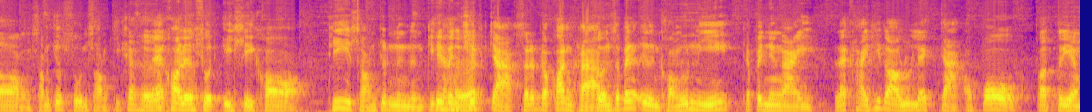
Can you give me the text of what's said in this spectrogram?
รอง 2.02 GHz และคอเร็วสุดอีก 4 คอที่ 2.11 GHz ที่เป็นชิปจาก Snapdragon ครับ ส่วนสเปคอื่นของรุ่นนี้จะเป็นยังไง และใครที่รอรุ่นเล็กจาก Oppo ก็เตรียม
